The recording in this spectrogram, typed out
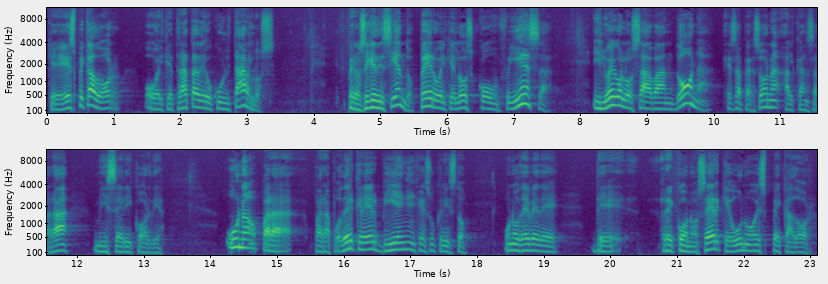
que es pecador o el que trata de ocultarlos. Pero sigue diciendo, pero el que los confiesa y luego los abandona, esa persona alcanzará misericordia. Uno, para, para poder creer bien en Jesucristo, uno debe de, reconocer que uno es pecador.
